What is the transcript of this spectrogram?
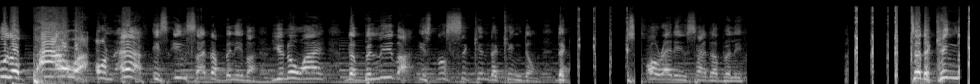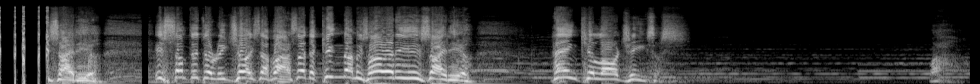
Level of power on earth is inside the believer. You know why? The believer is not seeking the kingdom. The is already inside the believer. So the kingdom inside you. It's something to rejoice about. So the kingdom is already inside you. Thank you, Lord Jesus. Wow.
